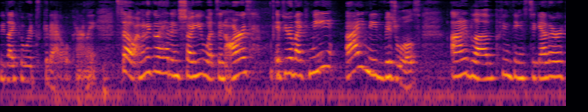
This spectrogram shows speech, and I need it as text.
we like the word skedaddle apparently. So I'm gonna go ahead and show you what's in ours. If you're like me, I need visuals. I love putting things together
